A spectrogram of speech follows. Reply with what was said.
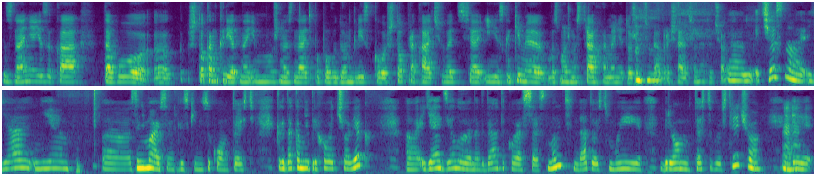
знания языка, того, э, что конкретно им нужно знать по поводу английского, что прокачивать и с какими, возможно, страхами они тоже к тебе обращаются на этот счет? Эм, честно, я не э, занимаюсь английским языком. То есть, когда ко мне приходит человек, я делаю иногда такой assessment, да, то есть мы берем тестовую встречу, uh-huh. и,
